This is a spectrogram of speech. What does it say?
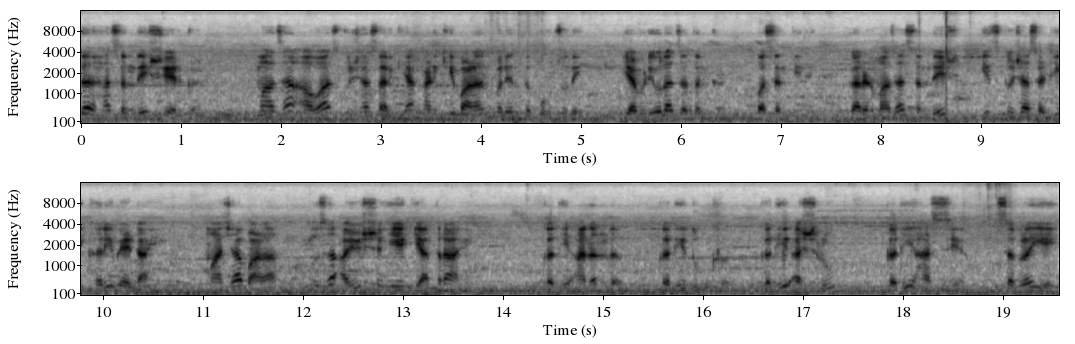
तर हा संदेश शेअर कर. माझा आवाज तुझ्यासारख्या आणखी बाळांपर्यंत पोहोचू दे. या व्हिडिओला जतन कर. पसंती दे. कारण माझा संदेश हीच तुझ्यासाठी खरी भेट आहे. माझ्या बाळा तुझं आयुष्य ही एक यात्रा आहे. कधी आनंद कधी दुःख कधी अश्रू कधी हास्य. सगळं येईल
